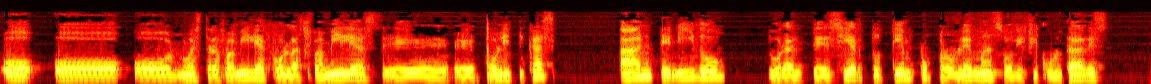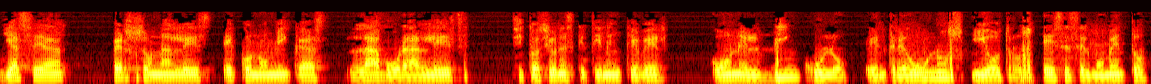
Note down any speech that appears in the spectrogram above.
o, nuestra familia con las familias eh, eh, políticas han tenido durante cierto tiempo problemas o dificultades, ya sea personales, económicas, laborales, situaciones que tienen que ver con el vínculo entre unos y otros. Ese es el momento,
